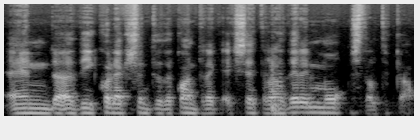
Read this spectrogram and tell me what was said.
and uh, the collection to the contract, etc. There and more still to come.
